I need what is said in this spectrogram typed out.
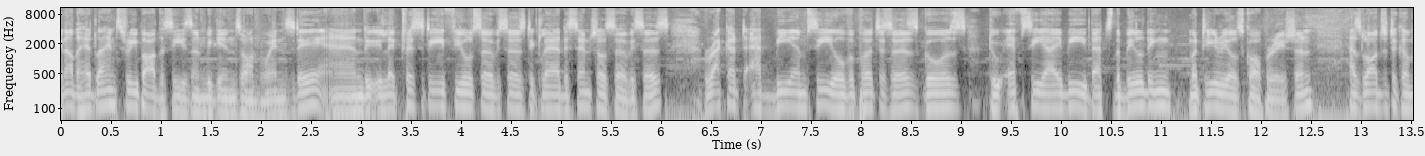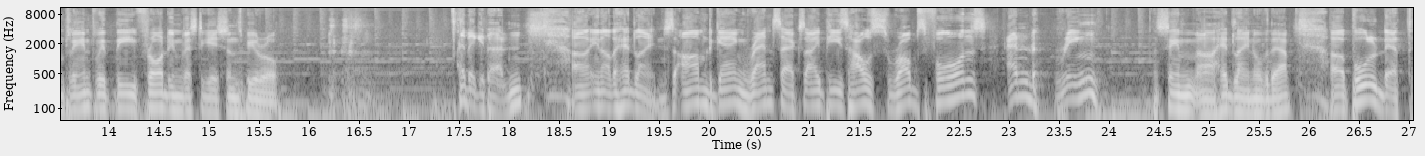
In other headlines, Sripada season begins on Wednesday, and electricity fuel services declared essential services. Racket at BMC over purchases goes to FCIB, that's the Building Materials Corporation, has lodged a complaint with the Fraud Investigations Bureau. I beg your pardon. Uh, in other headlines, armed gang ransacks IP's house, robs phones and ring. Same uh, headline over there. Uh, pool death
